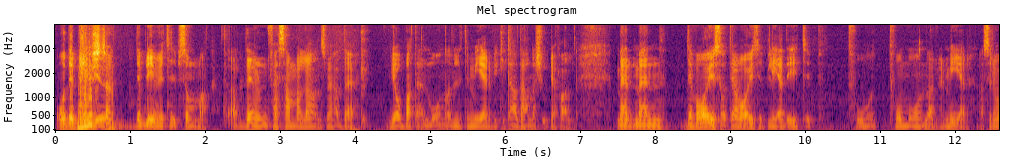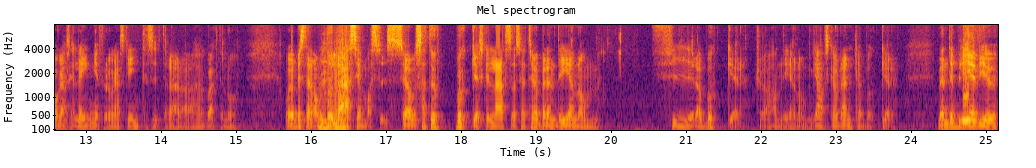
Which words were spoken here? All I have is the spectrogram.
Och det blev ju, det blev ju typ som att, att det är ungefär samma lön som jag hade jobbat en månad lite mer, vilket jag hade annars gjort i alla fall. Men, men det var ju så att jag var ju typ ledig i typ två, två månader mer. Alltså det var ganska länge för det var ganska intensivt det där äh, högvakten då. Och jag bestämde, mm. då mhm. läser jag massvis. Så jag satte upp böcker jag skulle läsa. Så jag tror jag brände igenom fyra böcker. Tror jag hann igenom. Ganska ordentliga böcker. Men det blev ju...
